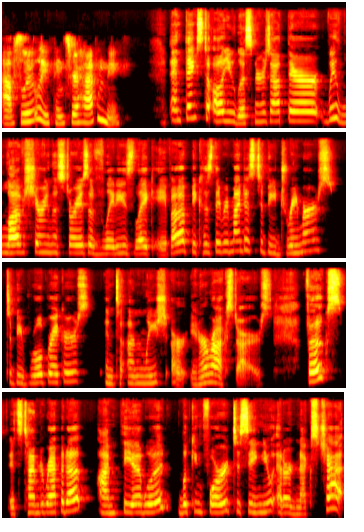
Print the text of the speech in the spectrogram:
Absolutely. Thanks for having me. And thanks to all you listeners out there. We love sharing the stories of ladies like Ava because they remind us to be dreamers, to be rule breakers, and to unleash our inner rock stars. Folks, it's time to wrap it up. I'm Thea Wood, looking forward to seeing you at our next chat.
